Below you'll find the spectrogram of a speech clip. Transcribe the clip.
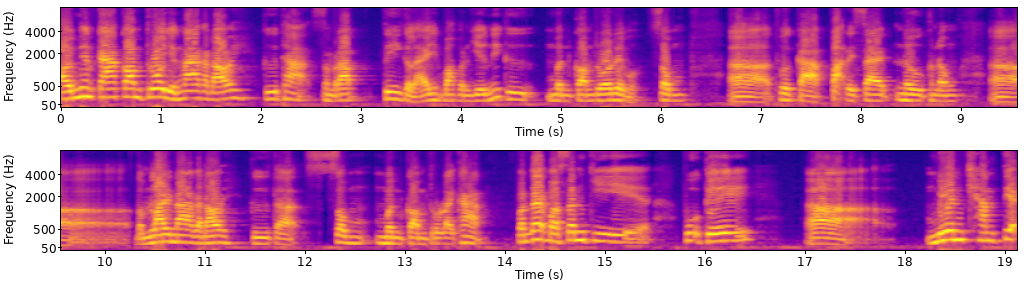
ឲ្យមានការគ្រប់គ្រងយ៉ាងណាក៏ដោយ គឺថាសម្រាប់ទីកន្លែងរបស់បងយើងនេះគឺមិនគ្រប់គ្រងទេបងសុំអឺធ្វើការបដិសេធនៅក្នុងអឺតម្លៃណាក៏ដោយ គឺថាសុំមិនគ្រប់គ្រងដាច់ខាតប៉ុន្តែបើសិនជាពួកគេអឺ មានឆន្ទៈ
